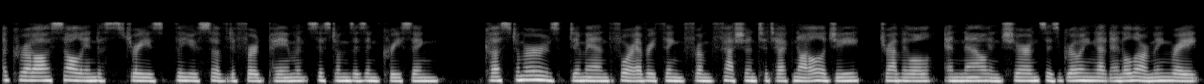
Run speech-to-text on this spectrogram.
Across all industries, the use of deferred payment systems is increasing. Customers' demand for everything from fashion to technology, travel, and now insurance is growing at an alarming rate.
